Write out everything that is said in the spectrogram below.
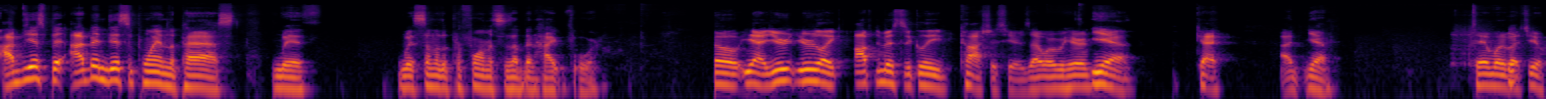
I've just been I've been disappointed in the past with with some of the performances I've been hyped for. So yeah, you're you're like optimistically cautious here. Is that what we're hearing? Yeah. Okay. I, yeah. Tim, what about you?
